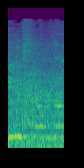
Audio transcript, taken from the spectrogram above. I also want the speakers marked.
Speaker 1: sim, são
